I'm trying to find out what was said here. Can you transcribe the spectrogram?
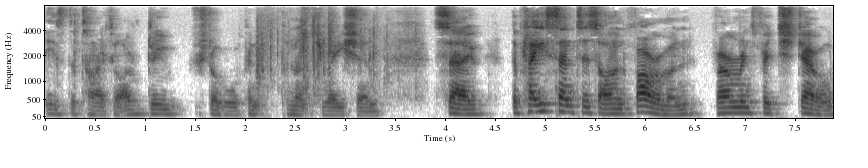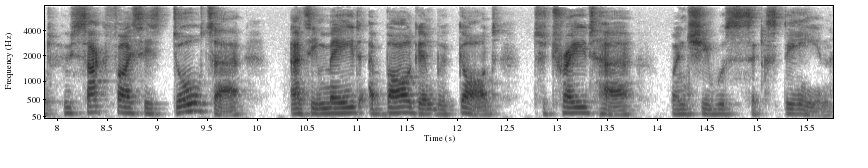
is the title. I do struggle with pronunciation. So, the play centres on Pharamond, Pharamond Fitzgerald, who sacrificed his daughter as he made a bargain with God to trade her when she was 16.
